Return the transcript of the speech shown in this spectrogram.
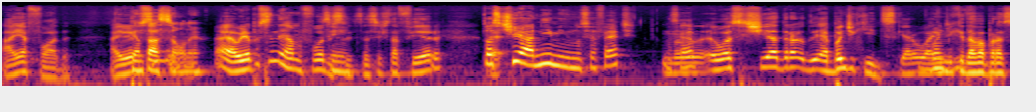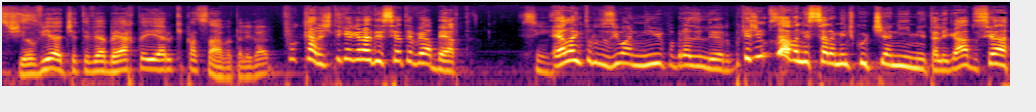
Aí é foda. Aí Tentação, né? É, eu ia pro cinema, foda-se. Na sexta-feira. Tu assistia anime no Cefet? No- eu assistia Dra- é, Band Kids, que era o Band anime Kids. que dava pra assistir. Eu via, tinha TV aberta e era o que passava, tá ligado? Pô, cara, a gente tem que agradecer a TV aberta. Sim. Ela introduziu anime pro brasileiro. Porque a gente não precisava necessariamente curtir anime, tá ligado? Se a,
